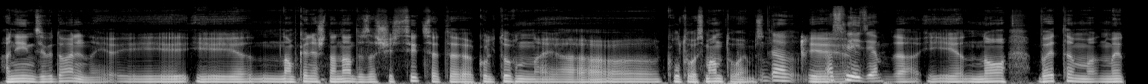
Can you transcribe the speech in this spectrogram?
они индивидуальные. И, и нам, конечно, надо защитить teica, это культурная, культурное mantojums. Да, и, наследие. Да, и, но в этом мы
